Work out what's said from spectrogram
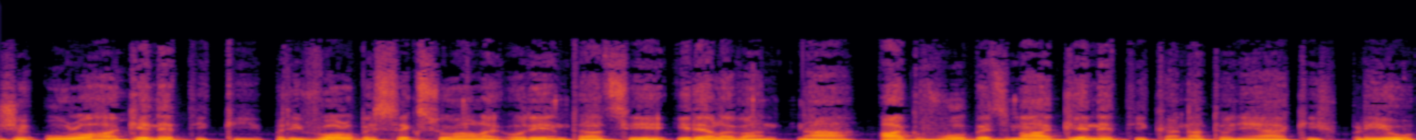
že úloha genetiky pri voľbe sexuálnej orientácie je irrelevantná. Ak vôbec má genetika na to nejaký vplyv,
